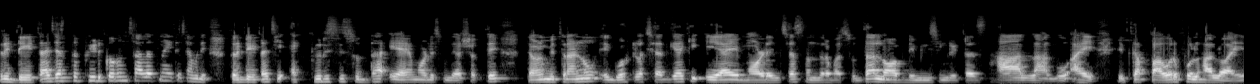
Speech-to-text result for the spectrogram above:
तरी डेटा जास्त फीड करून चालत नाही त्याच्यामध्ये. तर डेटाची अॅक्युरेसी सुद्धा एआय मॉडेल्समध्ये असू शकते. त्यामुळे मित्रांनो एक गोष्ट लक्षात घ्या की एआय मॉडेलच्या संदर्भात सुद्धा लॉ ऑफ डिमिनिशिंग रिटर्न्स हा लागू आहे. इतका पॉवरफुल हा लॉ आहे.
